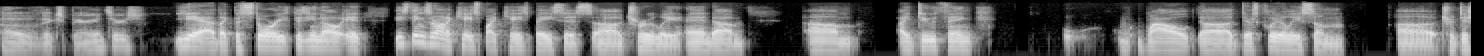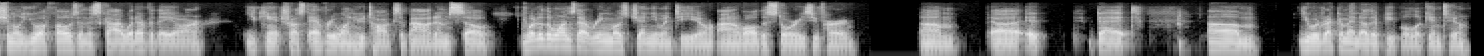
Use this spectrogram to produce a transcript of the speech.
Of experiencers? Yeah like the stories because you know it these things are on a case by case basis uh truly. And um um i do think while uh there's clearly some uh traditional ufos in the sky whatever they are you can't trust everyone who talks about them. So what are the ones that ring most genuine to you out of all the stories you've heard? Um uh it that um you would recommend other people look into?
